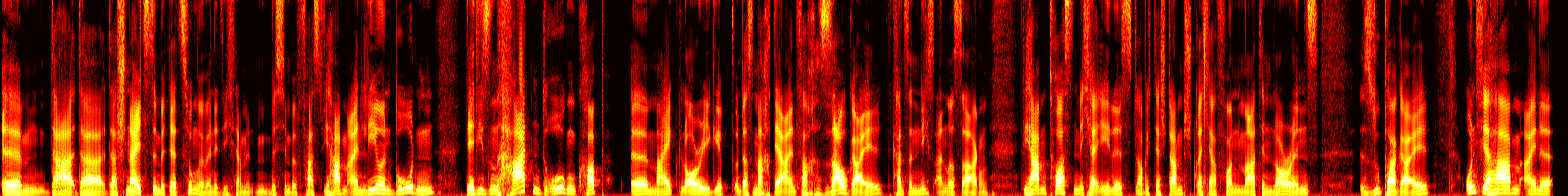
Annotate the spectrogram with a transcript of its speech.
Ähm, da, da, da schnallst du mit der Zunge, wenn du dich damit ein bisschen befasst. Wir haben einen Leon Boden, der diesen harten Drogenkopf äh, Mike Laurie gibt und das macht er einfach saugeil. Kannst du nichts anderes sagen. Wir haben Thorsten Michaelis, glaube ich, der Stammsprecher von Martin Lawrence super geil. Und wir haben eine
